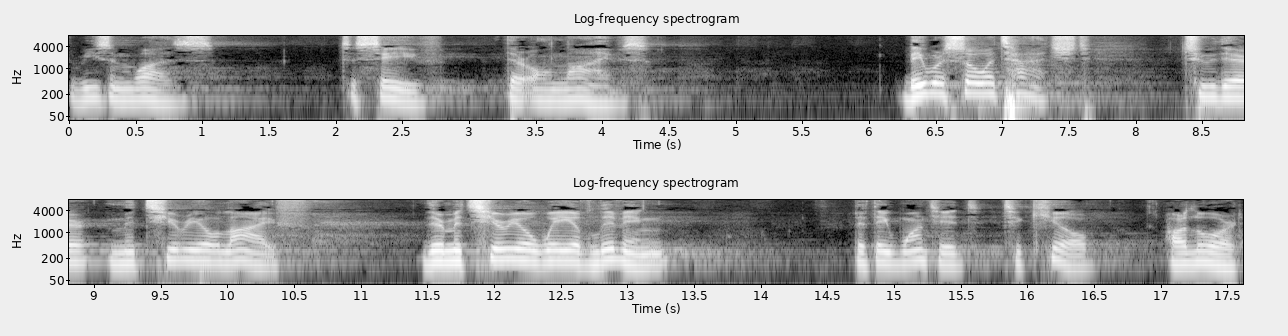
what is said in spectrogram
The reason was to save their own lives. They were so attached to their material life, their material way of living, that they wanted to kill our Lord.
